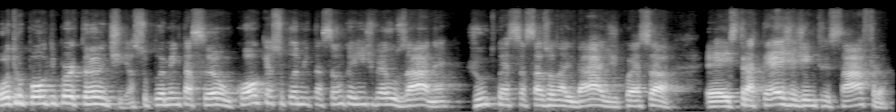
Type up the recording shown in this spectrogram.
Outro ponto importante, a suplementação. Qual que é a suplementação que a gente vai usar, né? Junto com essa sazonalidade, com essa é, estratégia de entre safra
